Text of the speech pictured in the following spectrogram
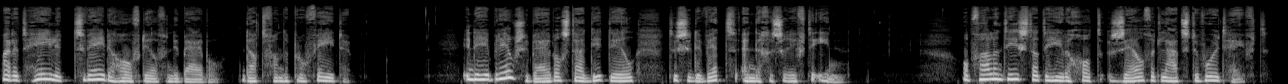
maar het hele tweede hoofddeel van de Bijbel, dat van de profeten. In de Hebreeuwse Bijbel staat dit deel tussen de wet en de geschriften in. Opvallend is dat de Heere God zelf het laatste woord heeft.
